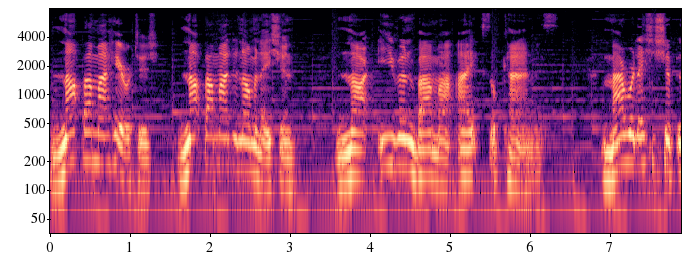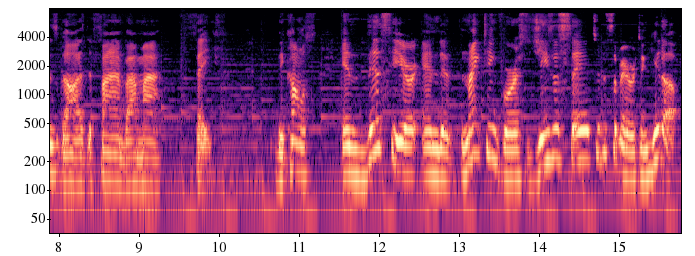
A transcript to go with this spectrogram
not by my heritage, not by my denomination, not even by my acts of kindness. My relationship with God is defined by my faith. Because in this here, in the 19th verse, Jesus said to the Samaritan, Get up,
